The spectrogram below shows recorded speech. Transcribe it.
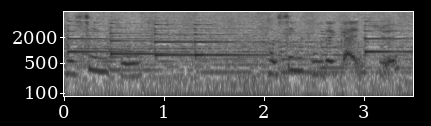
好幸福好幸福的感觉。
